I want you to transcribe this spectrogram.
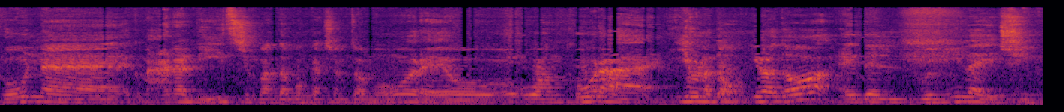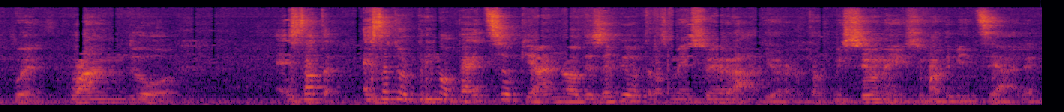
con eh, come Anna Beats, 50 Bocca 100 Amore o, o ancora Io la do. Io la do è del 2005, quando è, stata, è, stato il primo pezzo che hanno ad esempio trasmesso in radio, era una trasmissione insomma demenziale.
